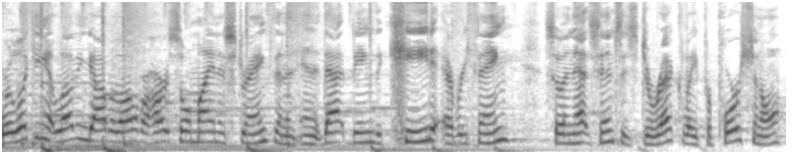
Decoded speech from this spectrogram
We're looking at loving God with all of our heart, soul, mind, and strength, and, and that being the key to everything. So, in that sense, it's directly proportional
